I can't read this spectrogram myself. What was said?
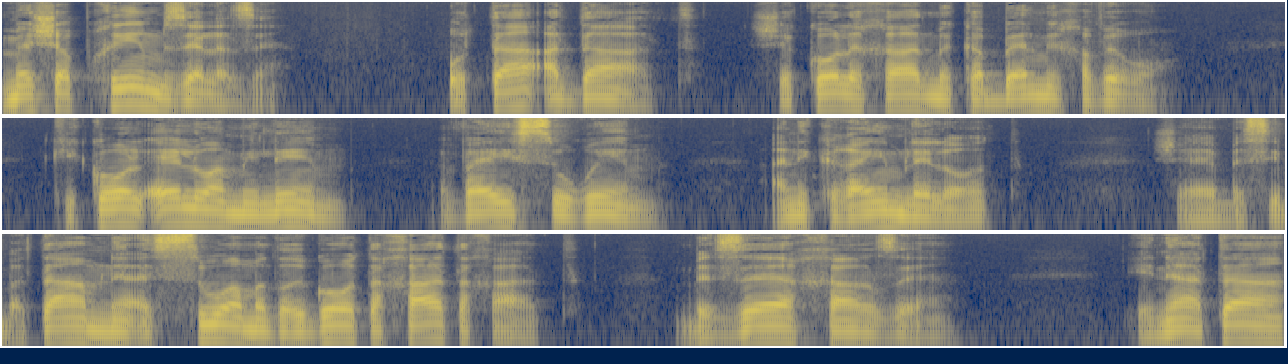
משבחים זה לזה. אותה הדעת שכל אחד מקבל מחברו, כי כל אלו המילים והאיסורים הנקראים לילות, שבסיבתם נעשו המדרגות אחת-אחת, בזה אחר זה. הנה אתה,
